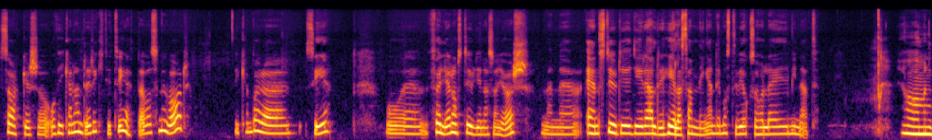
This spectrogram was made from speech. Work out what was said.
saker så, och vi kan aldrig riktigt veta vad som är vad. Vi kan bara se och eh, följa de studierna som görs. Men eh, en studie ger aldrig hela sanningen, det måste vi också hålla i minnet. Ja, men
